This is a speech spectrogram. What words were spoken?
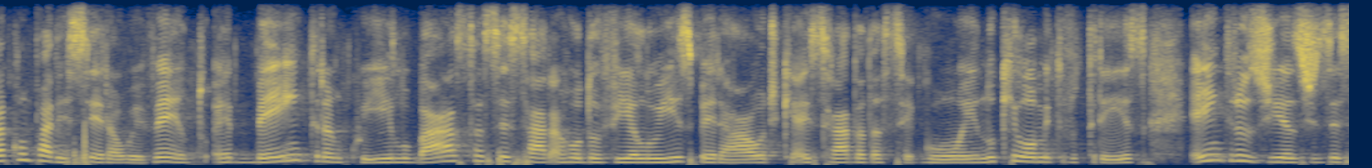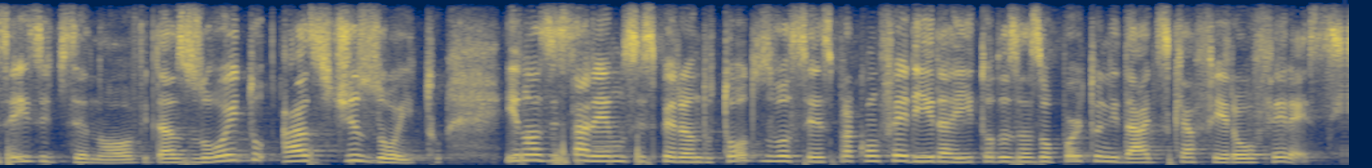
Para comparecer ao evento é bem tranquilo, basta acessar a rodovia Luiz Beraldi, que é a Estrada da Cegonha, no quilômetro 3, entre os dias 16 e 19, das 8 às 18. E nós estaremos esperando todos vocês para conferir aí todas as oportunidades que a feira oferece.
